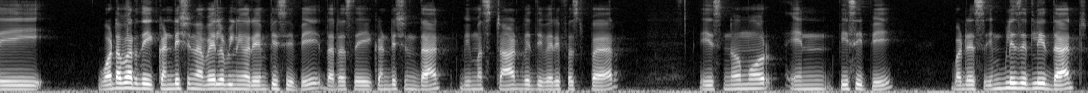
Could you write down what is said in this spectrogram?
the whatever the condition available in your MPCP that is the condition that we must start with the very first pair is no more in PCP, but is implicitly that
